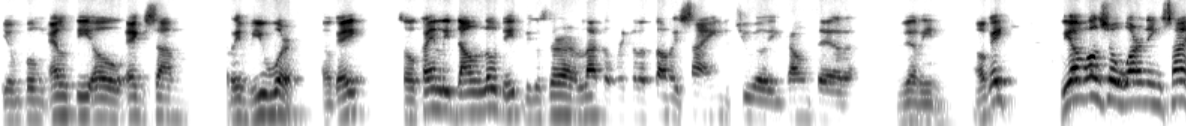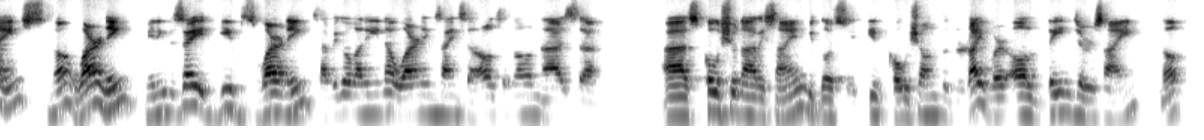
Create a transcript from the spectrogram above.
yung pong LTO exam reviewer okay? So kindly download it because there are a lot of regulatory signs that you will encounter therein okay We have also warning signs, no? Warning, meaning to say it gives warning. Sabi ko kanina, warning signs are also known as uh, as cautionary sign because it give caution to the driver, all danger sign, no?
